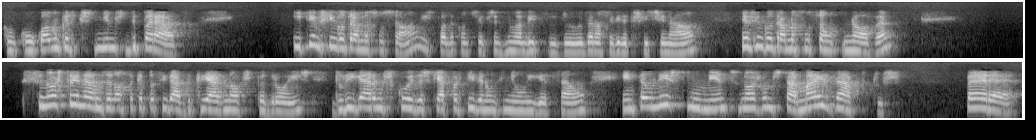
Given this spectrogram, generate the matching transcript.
com, com o qual nunca nos tínhamos deparado, e temos que encontrar uma solução, isto pode acontecer, por exemplo, no âmbito do- da nossa vida profissional, temos que encontrar uma solução nova, se nós treinarmos a nossa capacidade de criar novos padrões, de ligarmos coisas que à partida não tinham ligação, então neste momento nós vamos estar mais aptos para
